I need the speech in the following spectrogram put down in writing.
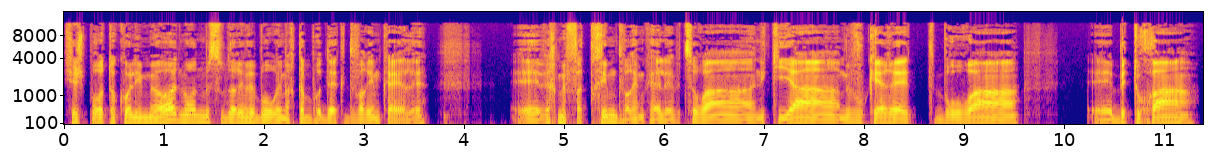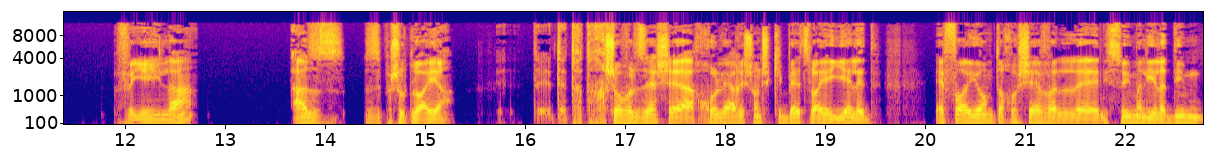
שיש פרוטוקולים מאוד מאוד מסודרים וברורים איך אתה בודק דברים כאלה, אה, ואיך מפתחים דברים כאלה בצורה נקייה, מבוקרת, ברורה, אה, בטוחה ויעילה. אז זה פשוט לא היה. תחשוב על זה שהחולה הראשון שקיבל אצלו היה ילד. איפה היום אתה חושב על אה, ניסויים על ילדים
